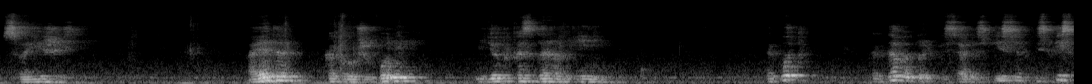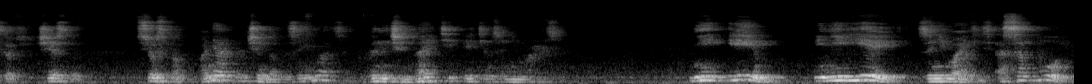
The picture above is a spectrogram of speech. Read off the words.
в своей жизни. А это, как вы уже поняли, ведет к оздоровлению. Так вот, когда вы прописали список, из списка, честно, все стало понятно, чем надо заниматься, вы начинаете этим заниматься. Не им и не ей занимайтесь, а собой.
